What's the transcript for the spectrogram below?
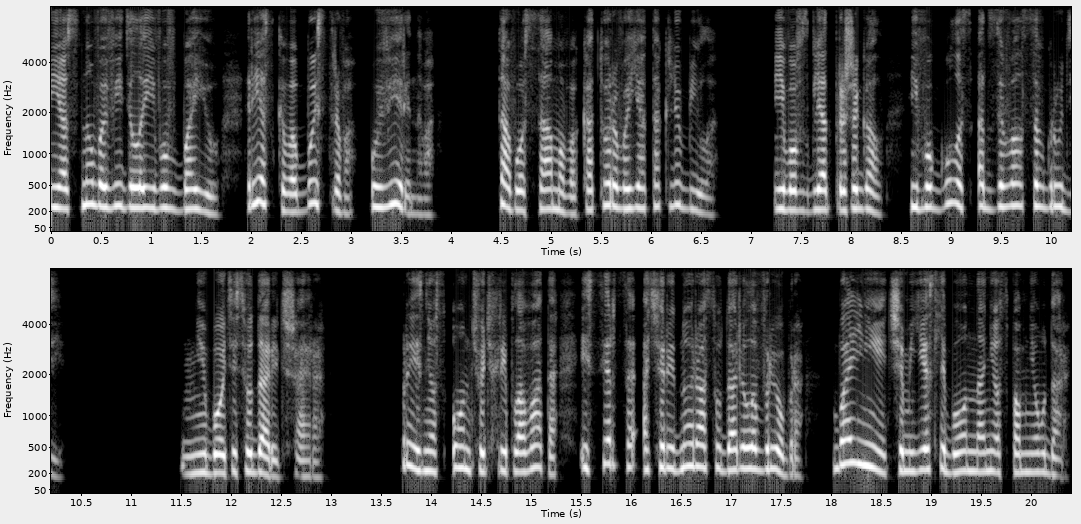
Я снова видела его в бою, резкого, быстрого, уверенного. Того самого, которого я так любила. Его взгляд прожигал, его голос отзывался в груди. «Не бойтесь ударить, Шайра», — произнес он чуть хрипловато, и сердце очередной раз ударило в ребра, больнее, чем если бы он нанес по мне удар.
